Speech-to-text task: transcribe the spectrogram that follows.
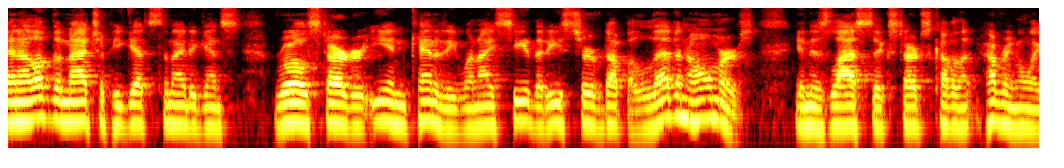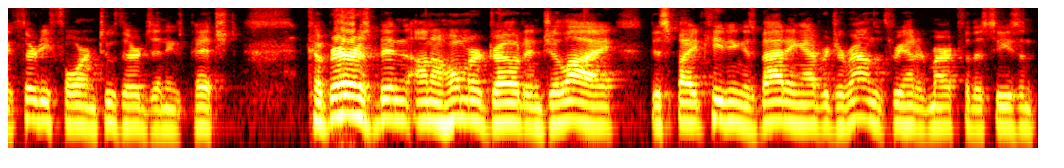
And I love the matchup he gets tonight against Royal starter Ian Kennedy. When I see that he's served up 11 homers in his last six starts, covering only 34 and two thirds innings pitched. Cabrera's been on a homer drought in July, despite keeping his batting average around the 300 mark for the season.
